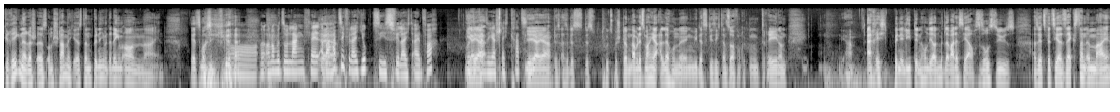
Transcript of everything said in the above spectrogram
geregnerisch ist und schlammig ist, dann bin ich mit der Denke, oh nein, jetzt muss ich wieder. Oh, und auch noch mit so einem langen Fell. Aber Ja, hat sie vielleicht, juckt sie es vielleicht einfach? Und Ja, sie ja. kann sich ja schlecht kratzen. Ja, ja, ja, das, also das, das tut's bestimmt. Aber das machen ja alle Hunde irgendwie, dass die sich dann so auf dem Rücken drehen und ja. Ach, ich bin ihr lieb den Hund ja und mittlerweile ist sie ja auch so süß. Also jetzt wird sie ja sechs dann im Mai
